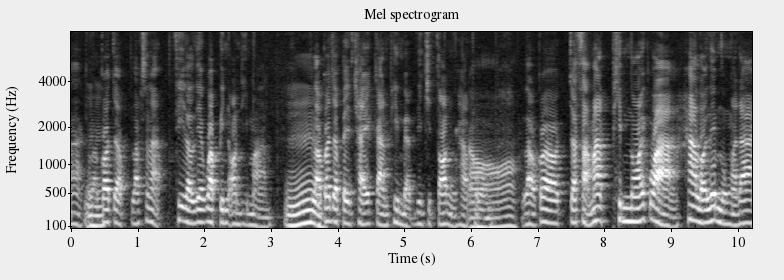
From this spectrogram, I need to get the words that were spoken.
มากเราก็จะลักษณะที่เราเรียกว่า print on demand อืมเราก็จะไปใช้การพิมพ์แบบดิจิตอลครับอ๋อผมเราก็จะสามารถพิมพ์น้อยกว่า 500 เล่มลงมาได้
